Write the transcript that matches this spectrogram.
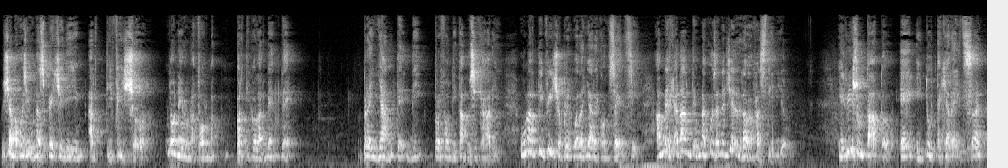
diciamo così, una specie di artificio, non era una forma particolarmente pregnante di profondità musicali, un artificio per guadagnare consensi. A Mercadante una cosa del genere dava fastidio. Il risultato è in tutta chiarezza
